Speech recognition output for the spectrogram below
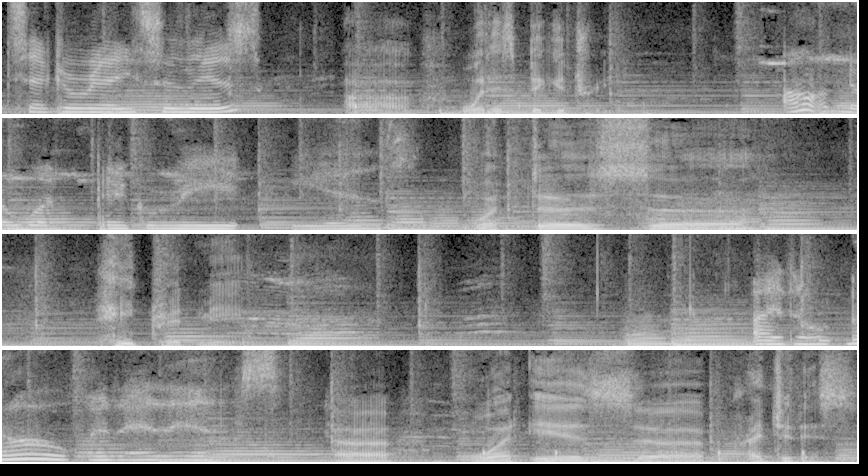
What segregation is. Uh, what is bigotry? I don't know what bigotry is. What does uh, hatred mean? I don't know what it is. Uh, what is uh, prejudice?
